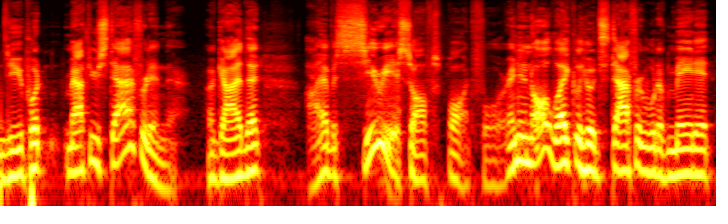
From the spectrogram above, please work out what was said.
Do you put Matthew Stafford in there? A guy that I have a serious soft spot for. And in all likelihood, Stafford would have made it.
